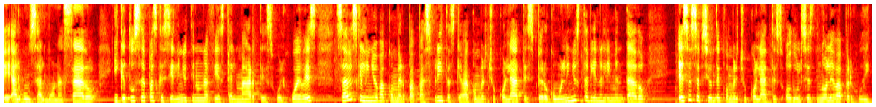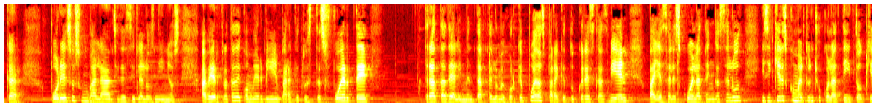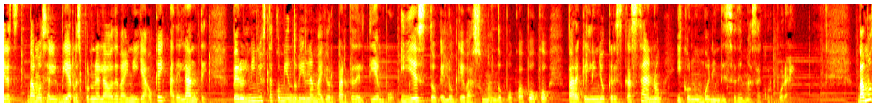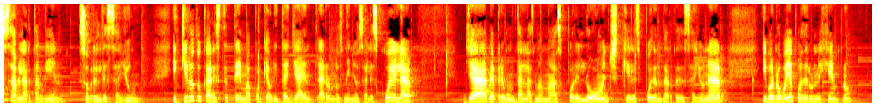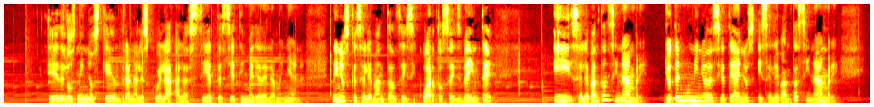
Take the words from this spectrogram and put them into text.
eh, algún salmón asado y que tú sepas que si el niño tiene una fiesta el martes o el jueves, sabes que el niño va a comer papas fritas, que va a comer chocolates, pero como el niño está bien alimentado, esa excepción de comer chocolates o dulces no le va a perjudicar. Por eso es un balance y decirle a los niños, a ver, trata de comer bien para que tú estés fuerte, Trata de alimentarte lo mejor que puedas para que tú crezcas bien, vayas a la escuela, tengas salud. Y si quieres comerte un chocolatito, quieres, vamos el viernes por un helado de vainilla, ok, adelante. Pero el niño está comiendo bien la mayor parte del tiempo y esto es lo que va sumando poco a poco para que el niño crezca sano y con un buen índice de masa corporal. Vamos a hablar también sobre el desayuno. Y quiero tocar este tema porque ahorita ya entraron los niños a la escuela, ya me preguntan las mamás por el lunch que les pueden dar de desayunar. Y bueno, voy a poner un ejemplo eh, de los niños que entran a la escuela a las 7, 7 y media de la mañana. Niños que se levantan 6 y cuarto, 6, 20 y se levantan sin hambre. Yo tengo un niño de 7 años y se levanta sin hambre.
